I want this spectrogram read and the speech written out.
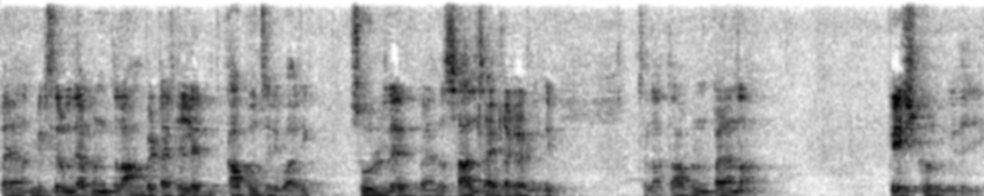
पहिल्यांदा मिक्सरमध्ये आपण त्याला आंबे टाकलेले आहेत. कापून सरी बारीक. सोडलेले आहेत. पहिल्यांदा साल साईडला काढली होती. चला आता आपण पहिल्यांदा पेस्ट करून घेऊ त्याची.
